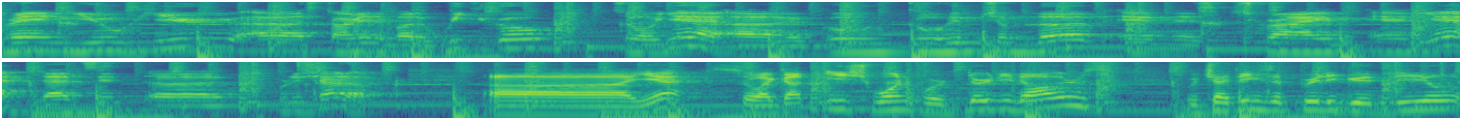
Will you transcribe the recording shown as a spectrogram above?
brand new here, uh, started about a week ago. So yeah, uh, go go him some love and uh, subscribe. And yeah, that's it uh, for the shout out. Uh, yeah, so I got each one for thirty dollars, which I think is a pretty good deal.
